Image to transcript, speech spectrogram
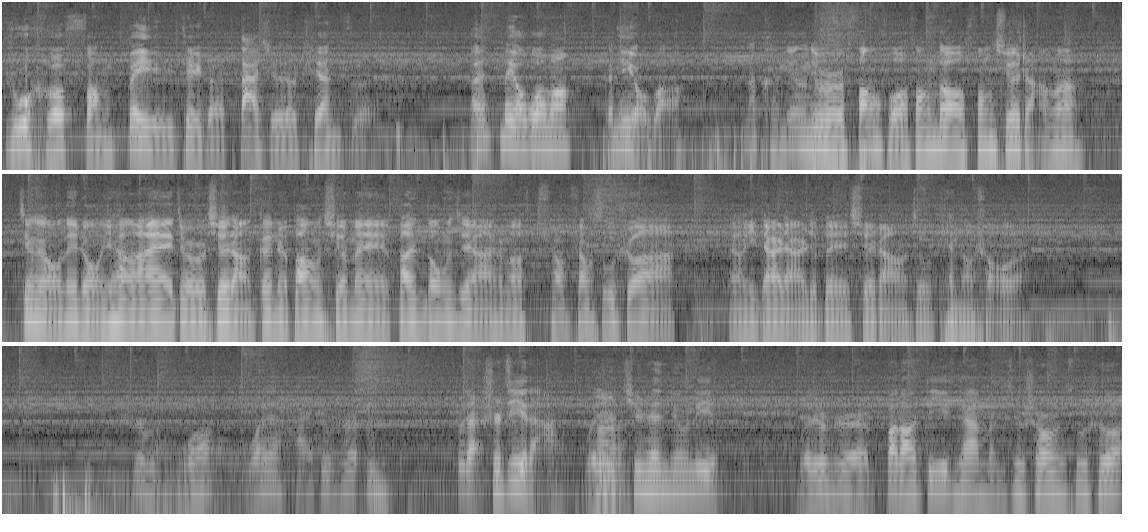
如何防备这个大学的骗子。哎，没有过吗？肯定有吧？那肯定就是防火、防盗、防学长啊！竟有那种一上来就是学长跟着帮学妹搬东西啊，什么上上宿舍啊，然后一点点就被学长就骗到手了。是吗？我我也还就是说点实际的啊，我就是嗯亲身经历。我就是报到第一天嘛，就去收拾宿舍，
